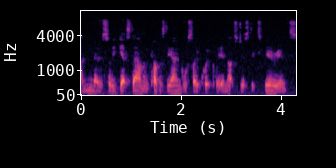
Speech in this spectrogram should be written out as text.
and, you know, so he gets down and covers the angle so quickly, and that's just experience.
